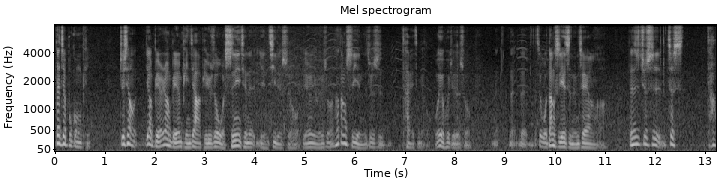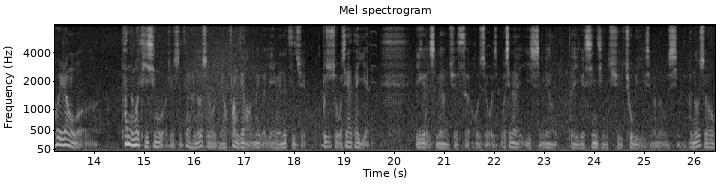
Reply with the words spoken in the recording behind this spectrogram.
但这不公平。就像要别人让别人评价，比如说我十年前的演技的时候，别人有人说他当时演的就是太怎么样，我也会觉得说，那那那这我当时也只能这样啊。但是就是这是他会让我，他能够提醒我，就是在很多时候你要放掉那个演员的自觉，不是说我现在在演。一个什么样的角色，或者是我我现在以什么样的一个心情去处理一个什么样的东西？很多时候，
